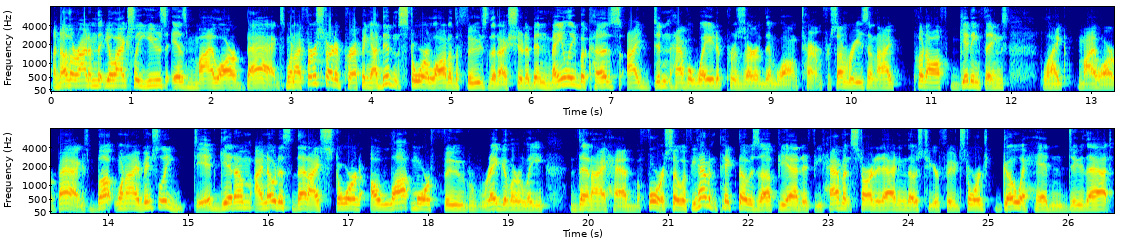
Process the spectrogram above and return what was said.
Another item that you'll actually use is Mylar bags. When I first started prepping, I didn't store a lot of the foods that I should have been, mainly because I didn't have a way to preserve them long term. For some reason, I put off getting things like Mylar bags. But when I eventually did get them, I noticed that I stored a lot more food regularly than I had before. So if you haven't picked those up yet, if you haven't started adding those to your food storage, go ahead and do that.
